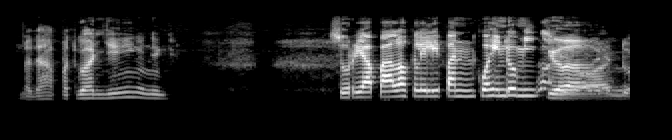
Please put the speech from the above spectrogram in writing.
nggak dapat gua anjing anjing Surya Paloh kelilipan kuah Indomie. Waduh.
